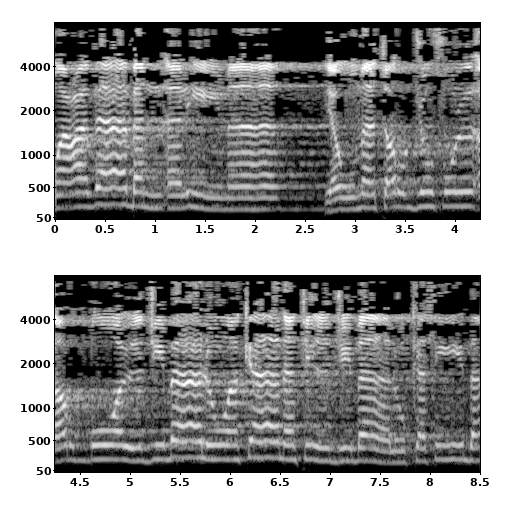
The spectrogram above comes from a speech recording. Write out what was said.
وعذابا أليما يوم ترجف الأرض والجبال وكانت الجبال كثيبا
